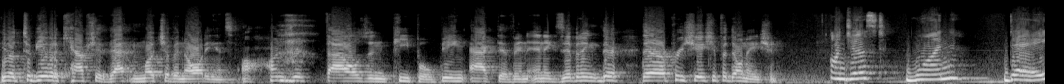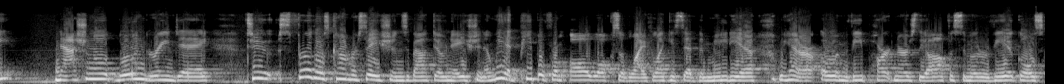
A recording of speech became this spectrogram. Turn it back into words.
You know, to be able to capture that much of an audience, a hundred thousand people being active and, and exhibiting their their appreciation for donation. On just one day National Blue and Green Day to spur those conversations about donation. And we had people from all walks of life, like you said, the media. We had our OMV partners, the Office of Motor Vehicles.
